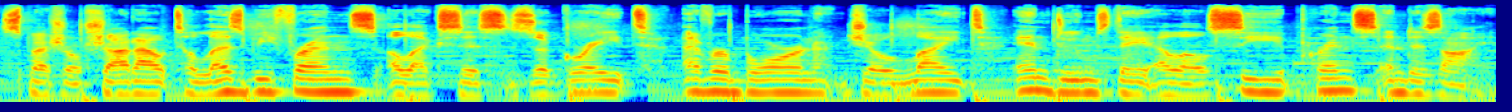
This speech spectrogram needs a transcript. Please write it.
Special shout out to Lesby Friends, Alexis Great, Everborn, Joe Light, and Doomsday LLC, Prince and Design.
